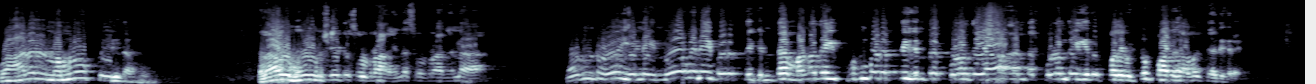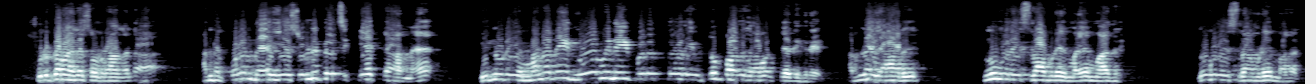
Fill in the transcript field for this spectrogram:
வானல் மம்னூக்கு இந்தகு அதாவது மூணு விஷயத்த சொல்றாங்க. என்ன சொல்றாங்கன்னா ஒன்று என்னை நோவினை படுத்துகின்ற மனதை புண்படுத்துகின்ற குழந்தையாக அந்த குழந்தை இருப்பதை விட்டு பாதுகாவல் தேடுகிறேன். சுருக்கமா என்ன சொல்றாங்கன்னா அந்த குழந்தை என் சொல்லி பேச்சு கேட்காம என்னுடைய மனதை நோவினை பெருத்துவதை விட்டும் பாதுகாவல் தேடுகிறேன். அப்படின்னா யாரு? நூகல் இஸ்லாமுடைய மய மாதிரி. நூகல் இஸ்லாமுடைய மகன்.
